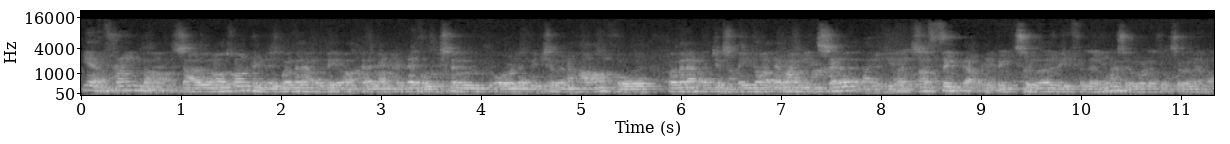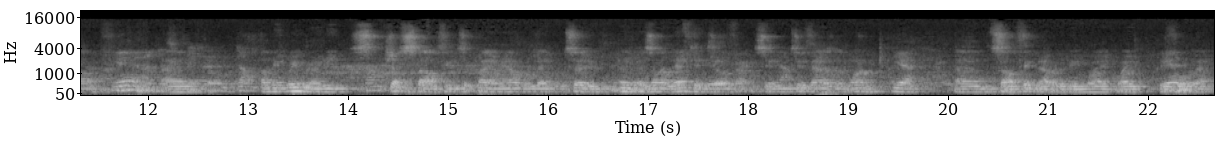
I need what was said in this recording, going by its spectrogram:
Yeah, a frame bar. So I was wondering whether that would be like a, like a level two or a level two and a half, or whether that would just be like their own insert they I, use. I think that would been too early for level two or level two and a half. Yeah. Um, I mean, we were only just starting to play around with level two as I left Intelfax in 2001. Yeah. Um, so I think that would have been way, way Yeah. before that,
